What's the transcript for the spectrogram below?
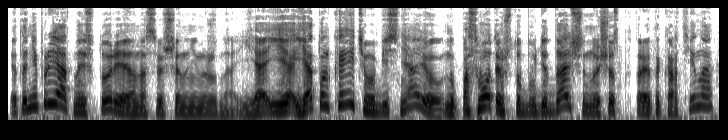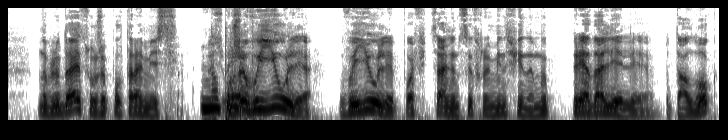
это неприятная история, она совершенно не нужна. Я, я, я только этим объясняю. Ну, посмотрим, что будет дальше, но еще раз повторяю, эта картина наблюдается уже полтора месяца. Но при... Уже в июле, в июле, по официальным цифрам Минфина, мы преодолели потолок,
